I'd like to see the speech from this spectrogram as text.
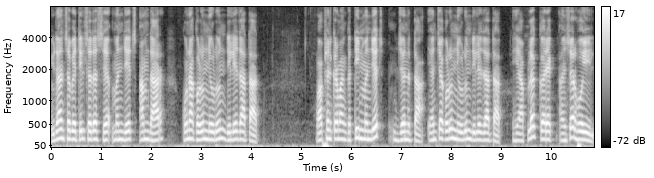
विधानसभेतील सदस्य म्हणजेच आमदार कोणाकडून निवडून दिले जातात? ऑप्शन क्रमांक तीन म्हणजेच जनता यांच्याकडून निवडून दिले जातात. हे आपलं करेक्ट आन्सर होईल.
